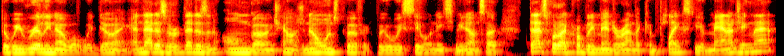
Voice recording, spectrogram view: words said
that we really know what we're doing. And that is a that is an ongoing challenge. No one's perfect. We always see what needs to be done. So that's what i probably meant around the complexity of managing that.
